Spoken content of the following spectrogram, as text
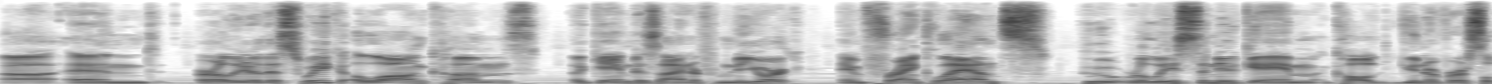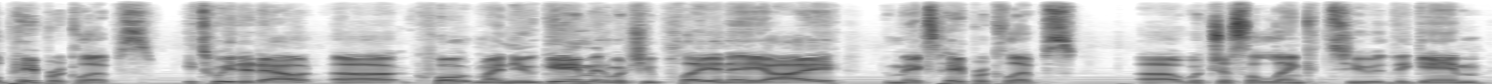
Uh, and earlier this week, along comes a game designer from New York named Frank Lantz, who released a new game called Universal Paperclips. He tweeted out, uh, quote, my new game in which you play an AI who makes paperclips, uh, with just a link to the game.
